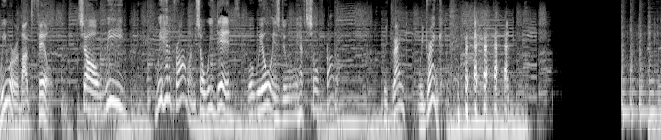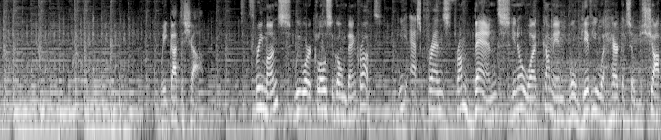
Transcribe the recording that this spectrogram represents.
We were about to fail. So we we had a problem. So we did what we always do when we have to solve a problem. We drank. We drank. We got the shop. Three months, we were close to going bankrupt. We asked friends from bands, you know what, come in, we'll give you a haircut so the shop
